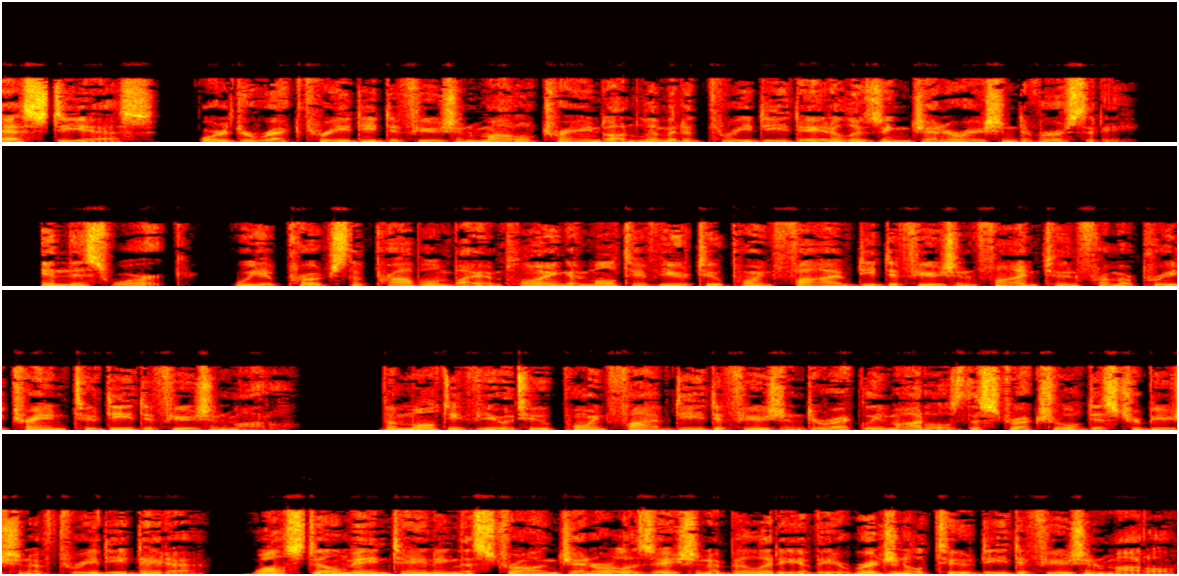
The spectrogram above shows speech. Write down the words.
SDS, or a direct 3D diffusion model trained on limited 3D data losing generation diversity. In this work, we approach the problem by employing a multi-view 2.5D diffusion fine-tuned from a pre-trained 2D diffusion model. The multi-view 2.5D diffusion directly models the structural distribution of 3D data, while still maintaining the strong generalization ability of the original 2D diffusion model,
